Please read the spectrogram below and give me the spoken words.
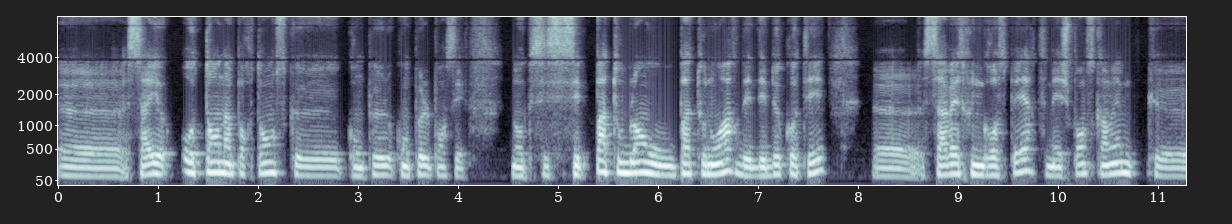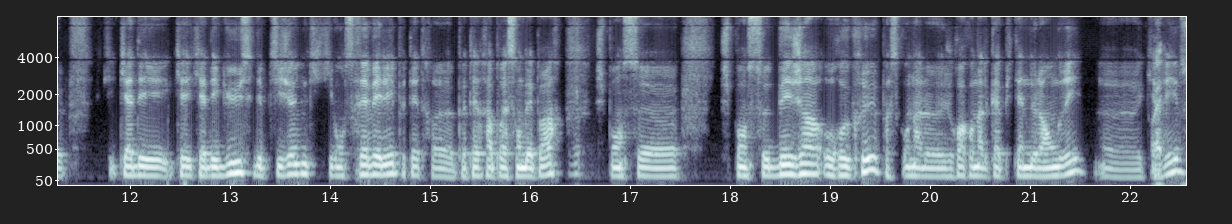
euh, ça ait autant d'importance que qu'on peut qu'on peut le penser. Donc c'est pas tout blanc ou pas tout noir des, des deux côtés. Euh, ça va être une grosse perte, mais je pense quand même que qu'il y a des qu'il y a des gus et des petits jeunes qui, vont se révéler peut-être euh, peut-être après son départ. Je pense euh, je pense déjà aux recrues parce qu'on a le je crois qu'on a le capitaine de la Hongrie qui arrive.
